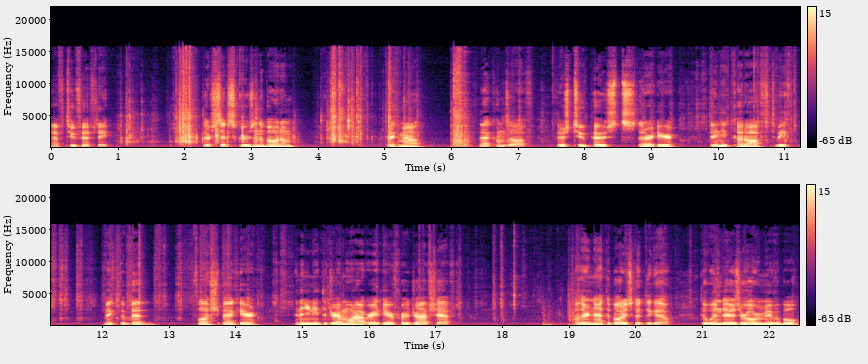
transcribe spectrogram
F250. There's six screws in the bottom. Take them out. That comes off. There's two posts that are here. They need cut off to be make the bed flush back here. And then you need the Dremel out right here for the drive shaft. Other than that, the body's good to go. The windows are all removable.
